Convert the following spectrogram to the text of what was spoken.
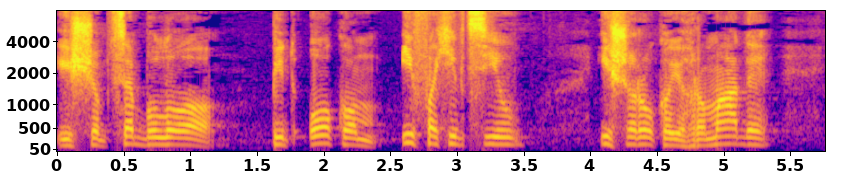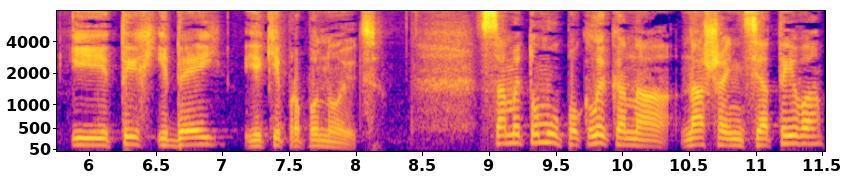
і щоб це було під оком і фахівців, і широкої громади, і тих ідей, які пропонуються. Саме тому покликана наша ініціатива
